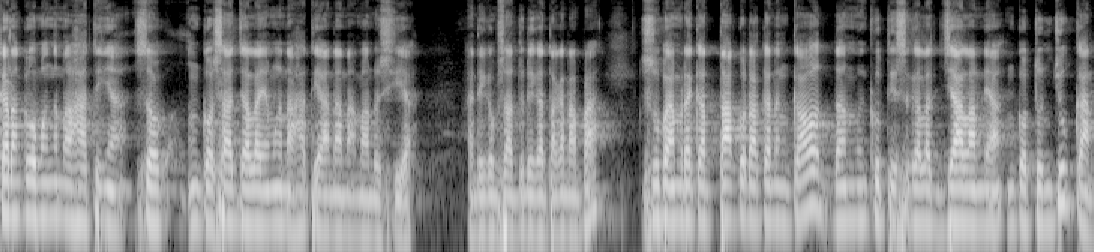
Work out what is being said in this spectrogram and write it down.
Karena engkau mengenal hatinya, so, engkau sajalah yang mengenal hati anak-anak manusia. Ayat 31 dikatakan apa? Supaya mereka takut akan engkau dan mengikuti segala jalan yang engkau tunjukkan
